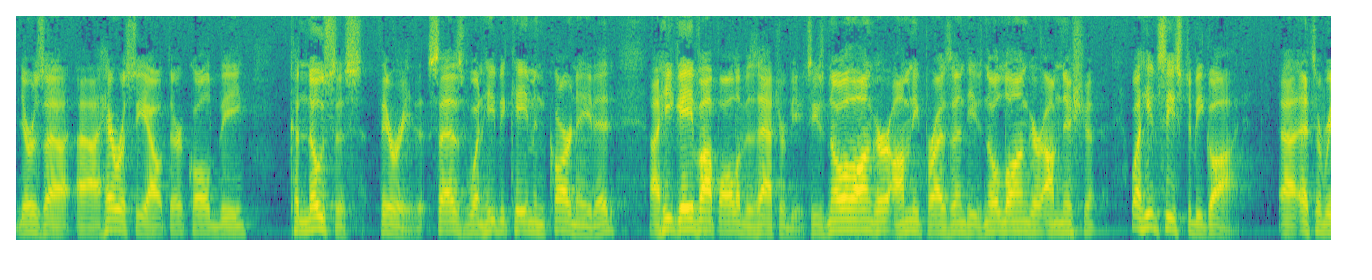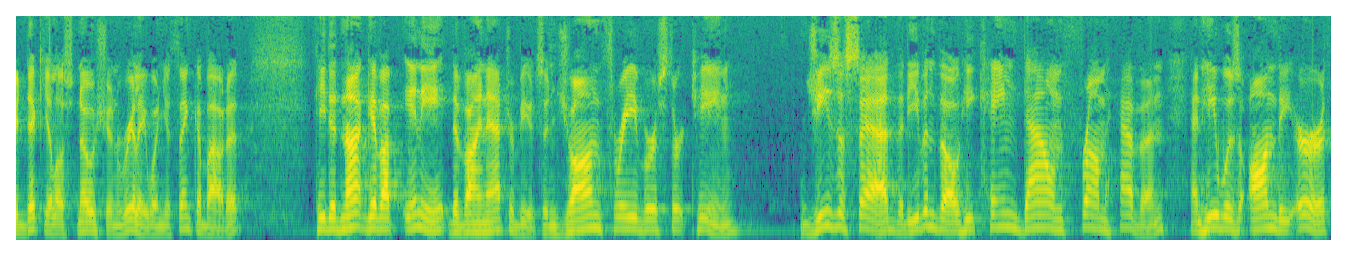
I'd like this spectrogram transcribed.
There's a, a heresy out there called the kenosis theory that says when he became incarnated, uh, he gave up all of his attributes. He's no longer omnipresent, he's no longer omniscient. Well, he'd cease to be God. Uh, it's a ridiculous notion, really, when you think about it. He did not give up any divine attributes. In John 3, verse 13, Jesus said that even though he came down from heaven and he was on the earth,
